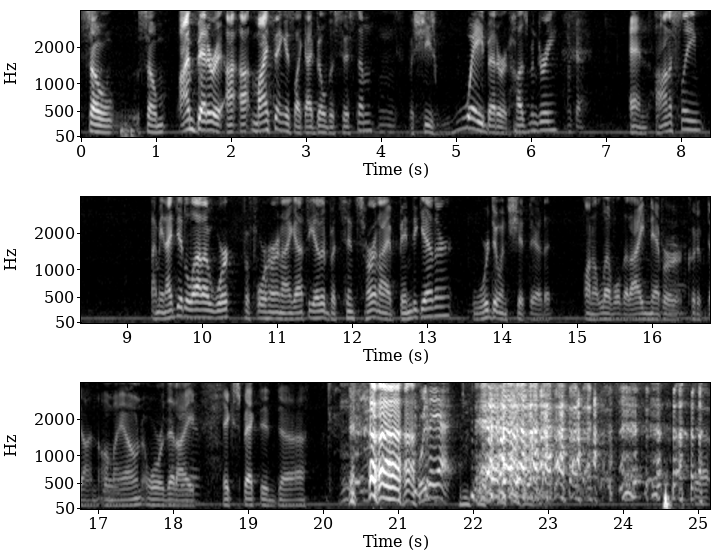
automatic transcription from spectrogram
so so I'm better at I, I, my thing is like I build a system, Mm. but she's way better at husbandry. Okay. And honestly, I mean, I did a lot of work before her and I got together, but since her and I have been together, we're doing shit there that on a level that I never Yeah. could have done on my own or that Yeah. I expected. Uh, Where they at? Yeah.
